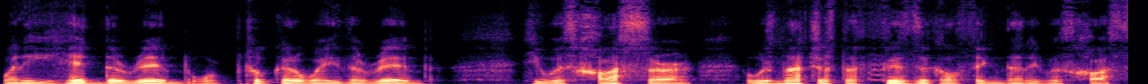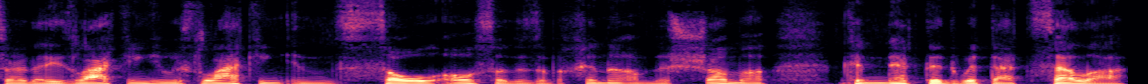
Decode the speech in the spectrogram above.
When he hid the rib or took away the rib, he was chaser. It was not just a physical thing that he was chaser, that he's lacking. He was lacking in soul also. There's a bechina of the shama connected with that sela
